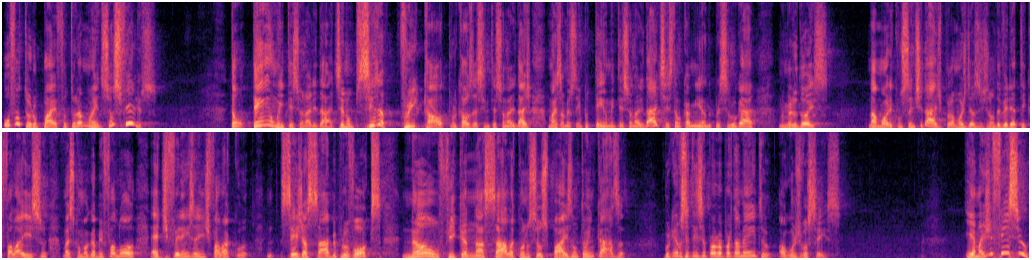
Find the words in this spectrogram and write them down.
o futuro pai e futura mãe dos seus filhos. Então, tem uma intencionalidade. Você não precisa freak out por causa dessa intencionalidade, mas ao mesmo tempo tem uma intencionalidade. Vocês estão caminhando para esse lugar. Número dois, namore com santidade. Pelo amor de Deus, a gente não deveria ter que falar isso, mas como a Gabi falou, é diferente a gente falar, seja sábio para o Vox. Não fica na sala quando seus pais não estão em casa. Porque você tem seu próprio apartamento, alguns de vocês. E é mais difícil.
